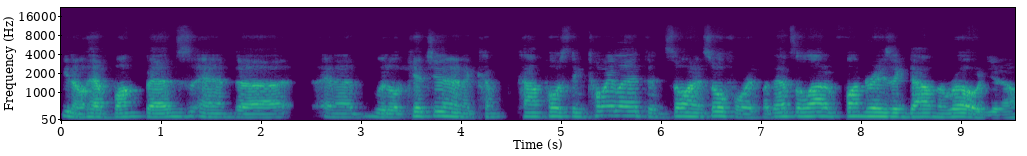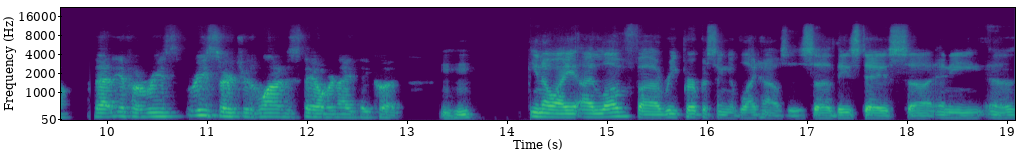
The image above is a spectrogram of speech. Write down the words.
you know, have bunk beds and uh, and a little kitchen and a com- composting toilet and so on and so forth. But that's a lot of fundraising down the road, you know. That if a re- researchers wanted to stay overnight, they could. Mm-hmm. You know, I, I love uh, repurposing of lighthouses uh, these days. Uh, any uh,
